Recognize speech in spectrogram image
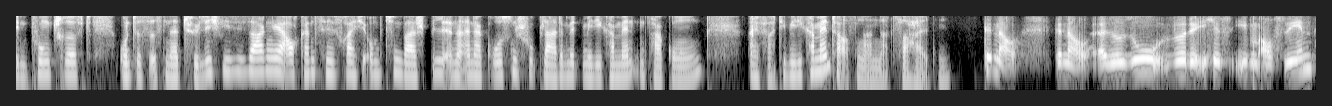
in Punktschrift. Und es ist natürlich, wie Sie sagen, ja auch ganz hilfreich, um zum Beispiel in einer großen Schublade mit Medikamentenpackungen einfach die Medikamente auseinanderzuhalten. Genau, genau. Also so würde ich es eben auch sehen.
